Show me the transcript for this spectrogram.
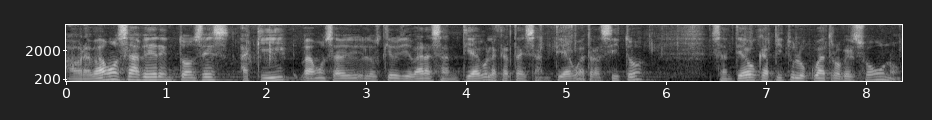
Ahora vamos a ver entonces, aquí vamos a ver, los quiero llevar a Santiago, la carta de Santiago, atrásito, Santiago capítulo 4, verso 1.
